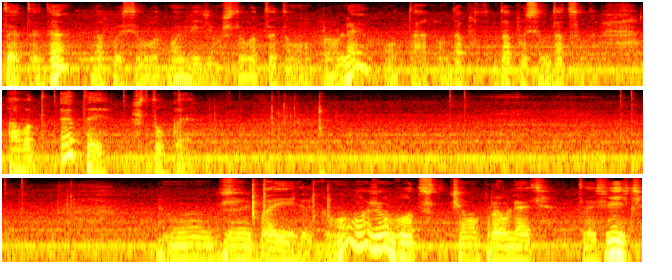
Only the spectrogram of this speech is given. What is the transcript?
этой, да? Допустим, вот мы видим, что вот это мы управляем вот так вот, допустим, до отсюда. А вот этой штукой G по Y мы можем вот чем управлять. То есть, видите,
